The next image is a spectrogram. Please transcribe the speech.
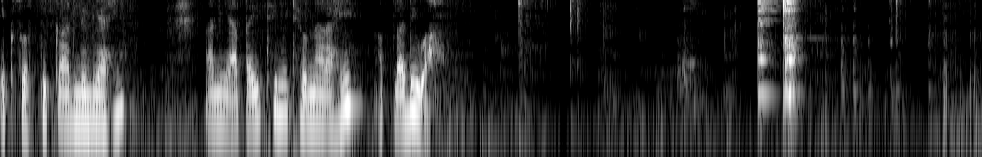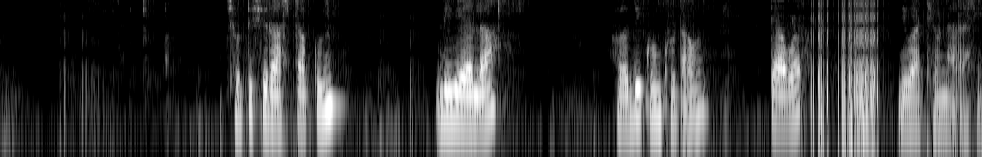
एक स्वस्तिक काढलेली आहे. आणि आता इथे मी ठेवणार आहे आपला दिवा. छोटीशी रास टाकून दिव्याला हळदी कुंकू टाकून त्यावर दिवा ठेवणार आहे.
